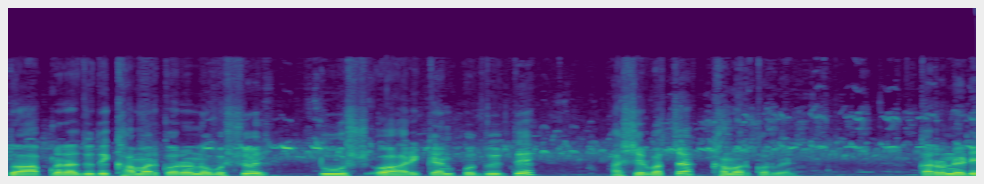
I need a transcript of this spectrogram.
তো আপনারা যদি খামার করেন অবশ্যই তুষ ও হারিকেন পদ্ধতিতে হাঁসের বাচ্চা খামার করবেন। কারণ এটি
